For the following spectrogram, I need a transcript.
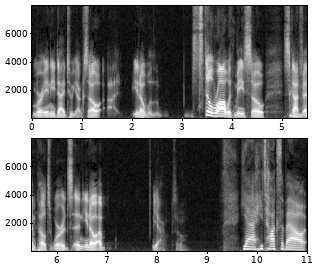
Murray, and he died too young. So, I, you know, still raw with me. So Scott Van Pelt's words, and you know, I, yeah. So Yeah, he talks about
